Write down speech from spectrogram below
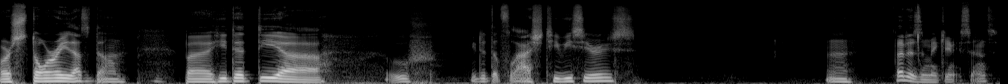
or story. That's dumb. But he did the uh, oof, he did the Flash TV series. Mm. That doesn't make any sense.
